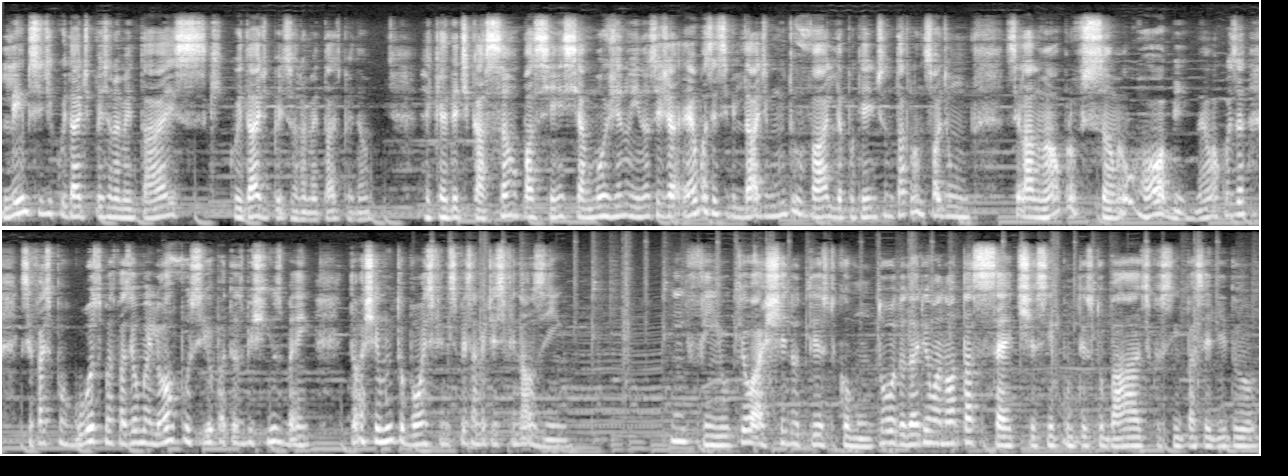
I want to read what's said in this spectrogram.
lembre-se de cuidar de peixes ornamentais, cuidar de peixes ornamentais, perdão, requer dedicação, paciência e amor genuíno. Ou seja, é uma sensibilidade muito válida, porque a gente não está falando só de um, sei lá, não é uma profissão, é um hobby, né? É uma coisa que você faz por gosto, mas fazer o melhor possível para ter os bichinhos bem. Então achei muito bom, esse, especialmente esse finalzinho. Enfim, o que eu achei do texto como um todo, eu daria uma nota 7, assim, para um texto básico, assim, para ser lido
